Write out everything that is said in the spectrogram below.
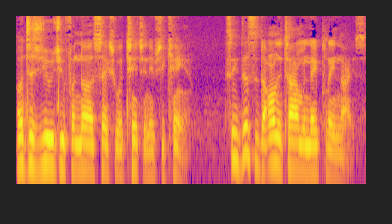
or just use you for non sexual attention if she can. See, this is the only time when they play nice.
